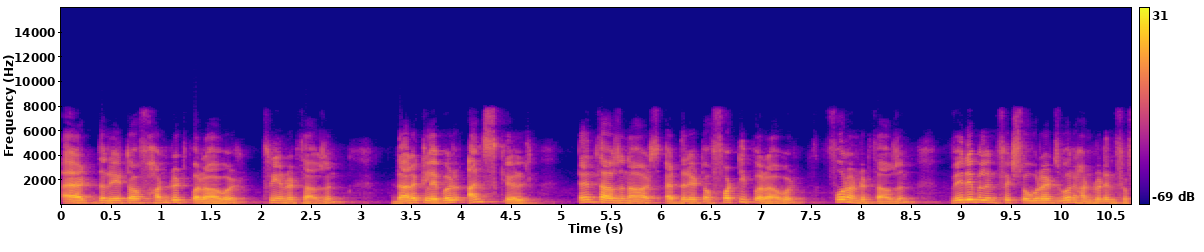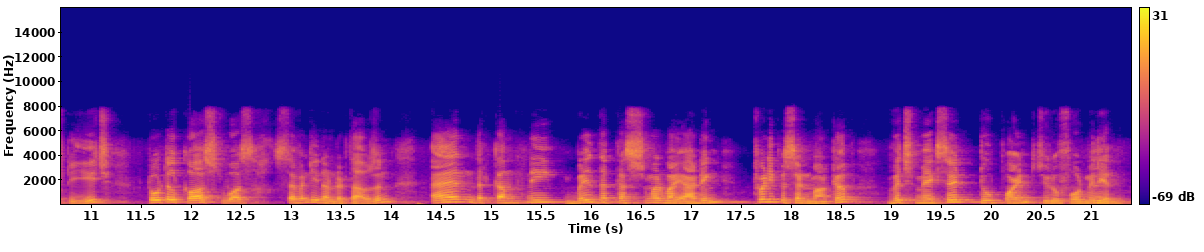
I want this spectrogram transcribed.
at the rate of 100 per hour, 300,000. Direct labor, unskilled, 10,000 hours at the rate of 40 per hour, 400,000. Variable and fixed overheads were 150 each. Total cost was 1700,000 and the company billed the customer by adding 20% markup which makes it 2.04 million.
